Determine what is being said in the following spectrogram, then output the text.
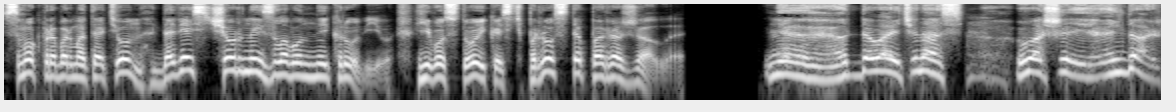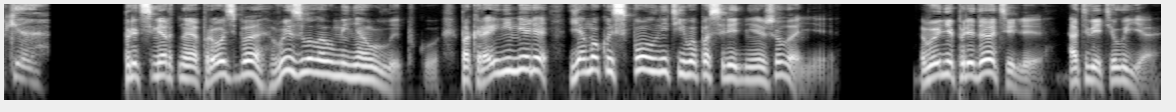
Смог пробормотать он, давясь черной зловонной кровью. Его стойкость просто поражала. «Не отдавайте нас вашей Эльдарке!» Предсмертная просьба вызвала у меня улыбку. По крайней мере, я мог исполнить его последнее желание. «Вы не предатели», — ответил я.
